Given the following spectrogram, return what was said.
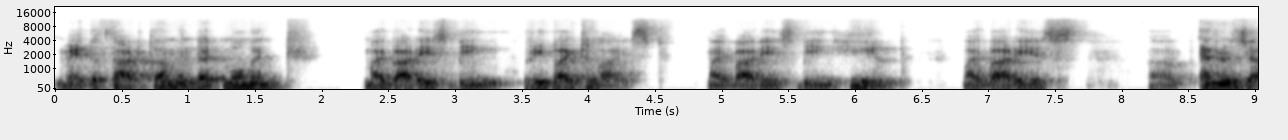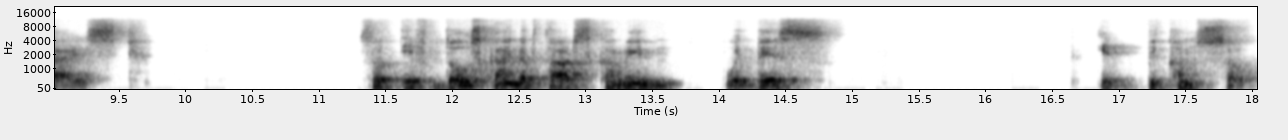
May the thought come in that moment. My body is being revitalized. My body is being healed. My body is uh, energized. So, if those kind of thoughts come in with this, it becomes so.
